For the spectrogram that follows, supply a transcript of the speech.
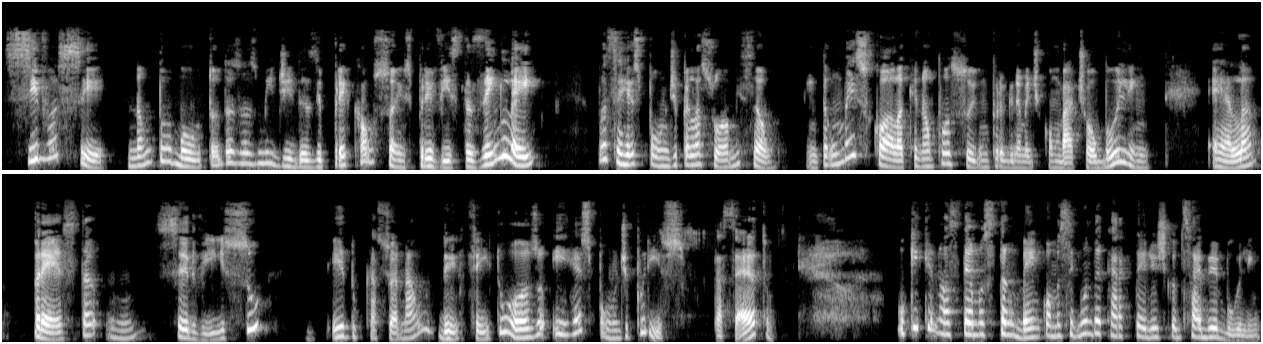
se você não tomou todas as medidas e precauções previstas em lei, você responde pela sua omissão. Então, uma escola que não possui um programa de combate ao bullying, ela presta um serviço educacional defeituoso e responde por isso, tá certo? O que, que nós temos também como segunda característica do cyberbullying?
